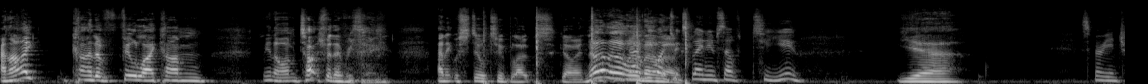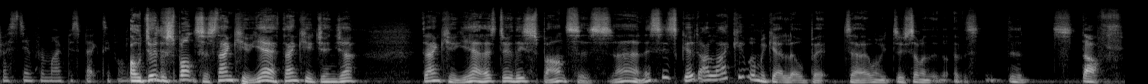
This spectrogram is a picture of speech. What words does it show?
And I kind of feel like I'm, you know, I'm in touch with everything. And it was still two blokes going, no, no, no, no, he wanted no. to explain himself to you. Yeah. It's very interesting from my perspective. On Oh, this. do the sponsors. Thank you. Yeah, thank you, Ginger. Thank you. Yeah, let's do these sponsors. Ah, this is good. I like it when we get a little bit, uh, when we do some of the, the stuff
